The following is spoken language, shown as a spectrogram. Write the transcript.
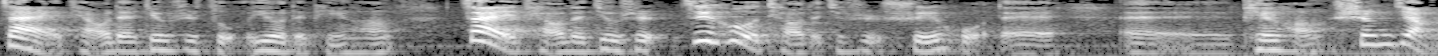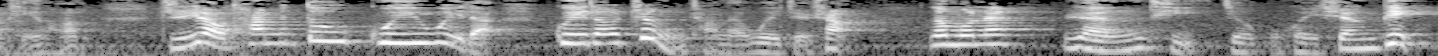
再调的就是左右的平衡，再调的就是最后调的就是水火的呃平衡，升降平衡。只要他们都归位的，归到正常的位置上，那么呢，人体就不会生病。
